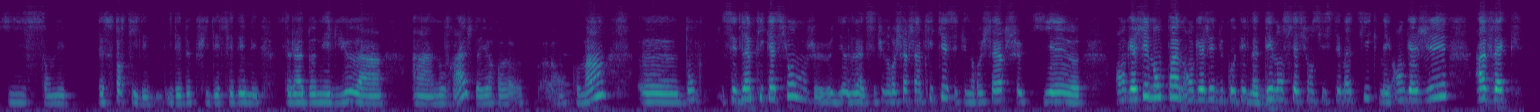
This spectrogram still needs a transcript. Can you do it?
qui s'en est sorti. Il est, depuis décédé, mais cela a donné lieu à, un ouvrage, d'ailleurs euh, en commun. donc, c'est de l'implication, je veux dire, c'est une recherche impliquée, c'est une recherche qui est engagée, non pas engagée du côté de la dénonciation systématique, mais engagée avec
